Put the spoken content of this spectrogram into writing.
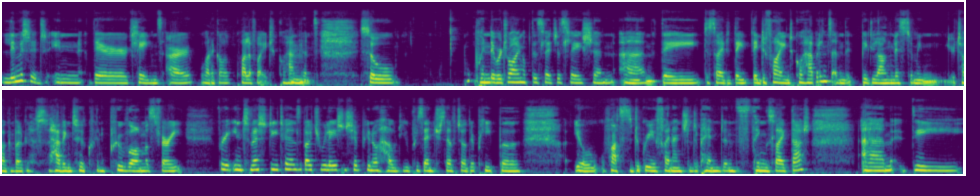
limited in their claims are what I call qualified cohabitants. So when they were drawing up this legislation, um, they decided they, they defined cohabitants and the big long list. I mean, you're talking about having to kind of prove almost very, very intimate details about your relationship. You know, how do you present yourself to other people? You know, what's the degree of financial dependence? Things like that. Um, the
